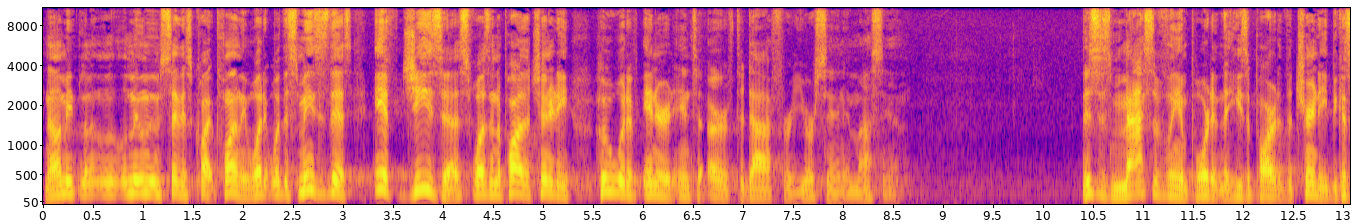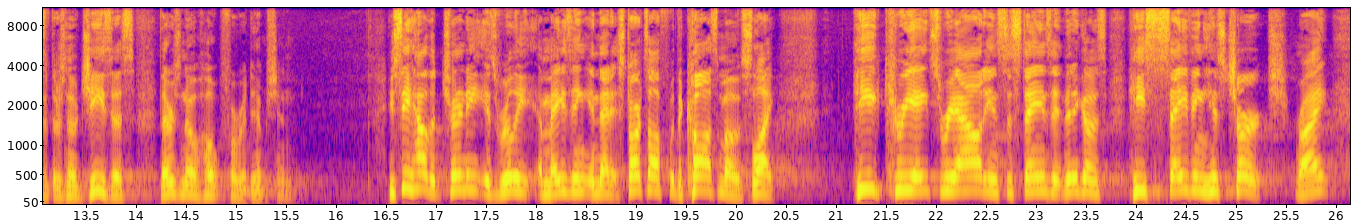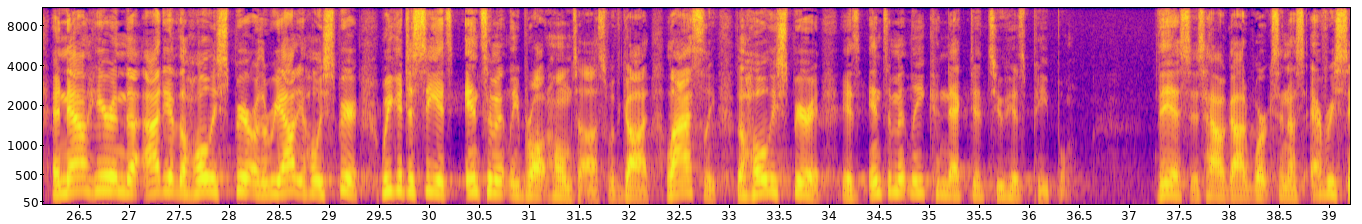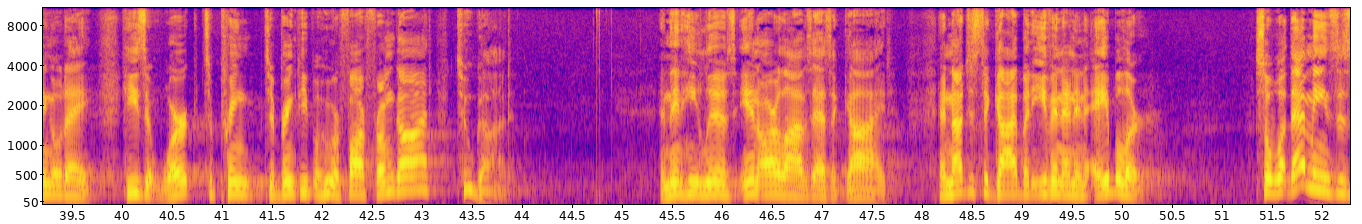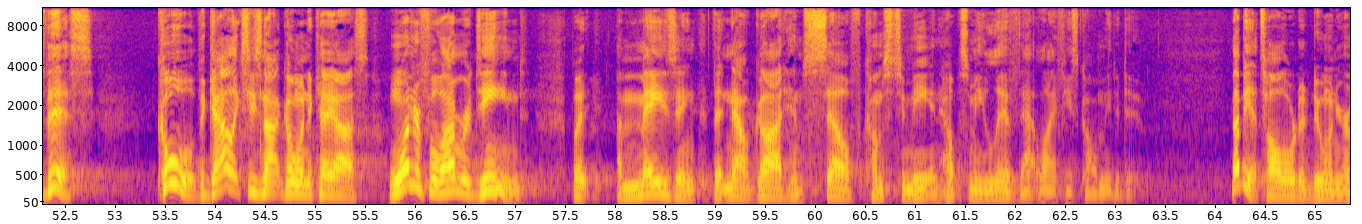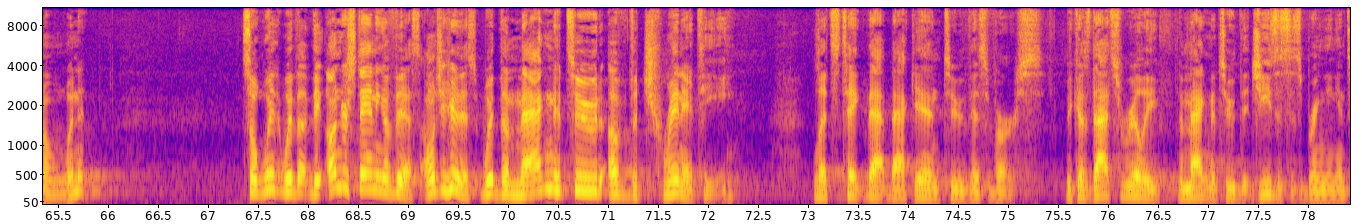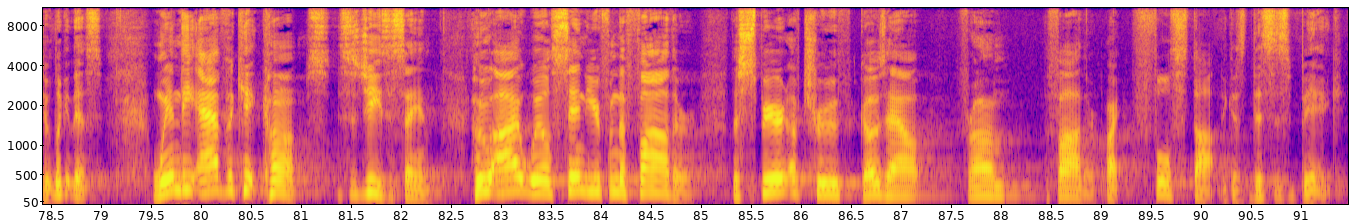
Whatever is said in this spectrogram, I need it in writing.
Now, let me, let me, let me say this quite plainly. What, what this means is this if Jesus wasn't a part of the Trinity, who would have entered into earth to die for your sin and my sin? This is massively important that he's a part of the Trinity because if there's no Jesus, there's no hope for redemption. You see how the Trinity is really amazing in that it starts off with the cosmos, like he creates reality and sustains it. Then he goes, He's saving His church, right? And now, here in the idea of the Holy Spirit or the reality of the Holy Spirit, we get to see it's intimately brought home to us with God. Lastly, the Holy Spirit is intimately connected to His people. This is how God works in us every single day. He's at work to bring, to bring people who are far from God to God. And then He lives in our lives as a guide. And not just a guide, but even an enabler so, what that means is this cool, the galaxy's not going to chaos. Wonderful, I'm redeemed. But amazing that now God Himself comes to me and helps me live that life He's called me to do. That'd be a tall order to do on your own, wouldn't it? So, with, with the understanding of this, I want you to hear this. With the magnitude of the Trinity, let's take that back into this verse because that's really the magnitude that Jesus is bringing into it. Look at this. When the advocate comes, this is Jesus saying, who I will send you from the Father, the Spirit of truth goes out from the Father. All right, full stop because this is big.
